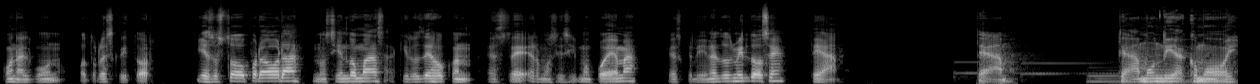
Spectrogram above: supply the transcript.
con algún otro escritor. Y eso es todo por ahora. No siendo más, aquí los dejo con este hermosísimo poema que escribí en el 2012. Te amo. Te amo. Te amo un día como hoy.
